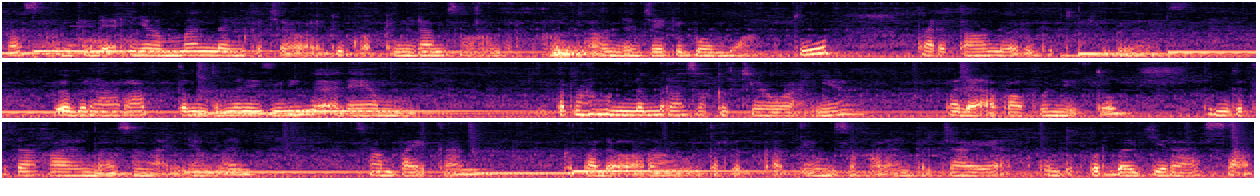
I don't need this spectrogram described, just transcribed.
perasaan tidak nyaman dan kecewa itu gue pendam selama bertahun-tahun dan jadi bom waktu pada tahun 2017 gue berharap teman-teman di sini nggak ada yang pernah mendem rasa kecewanya pada apa pun itu. Dan ketika kalian merasa nggak nyaman sampaikan kepada orang terdekat yang bisa kalian percaya untuk berbagi rasa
